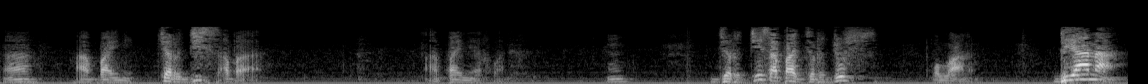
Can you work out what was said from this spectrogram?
Nah, apa ini? Jerjis apa? Apa ini kawan? Hmm? Jerjis apa jerjus? Allah alam. Diana.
